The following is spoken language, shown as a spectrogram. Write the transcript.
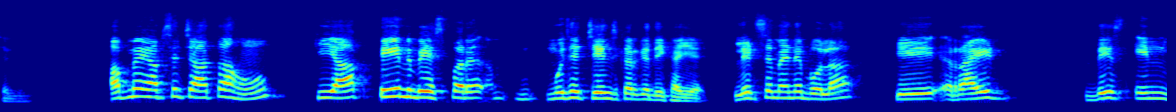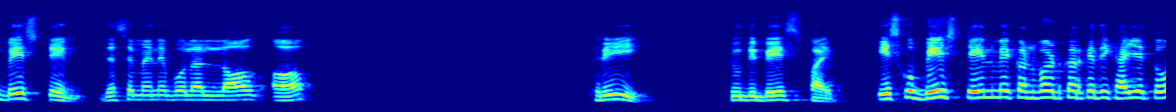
चलिए। अब मैं आपसे चाहता हूँ कि आप टेन बेस पर मुझे चेंज करके दिखाइए। लेट से मैंने बोला कि write this in base ten जैसे मैंने बोला log of three to the base five इसको बेस टेन में कन्वर्ट करके दिखाइए तो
